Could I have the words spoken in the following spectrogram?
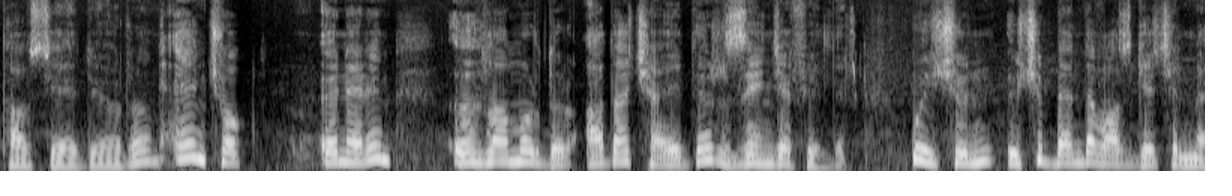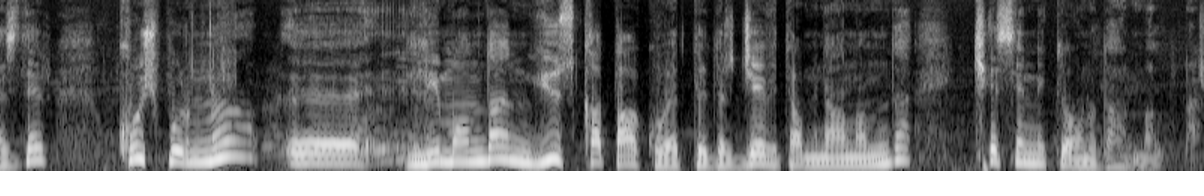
tavsiye ediyorum. En çok önerim ıhlamurdur, ada çayıdır, zencefildir. Bu üçün üçü bende vazgeçilmezdir. Kuşburnu e, limondan 100 kat daha kuvvetlidir C vitamini anlamında. Kesinlikle onu da almalılar.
